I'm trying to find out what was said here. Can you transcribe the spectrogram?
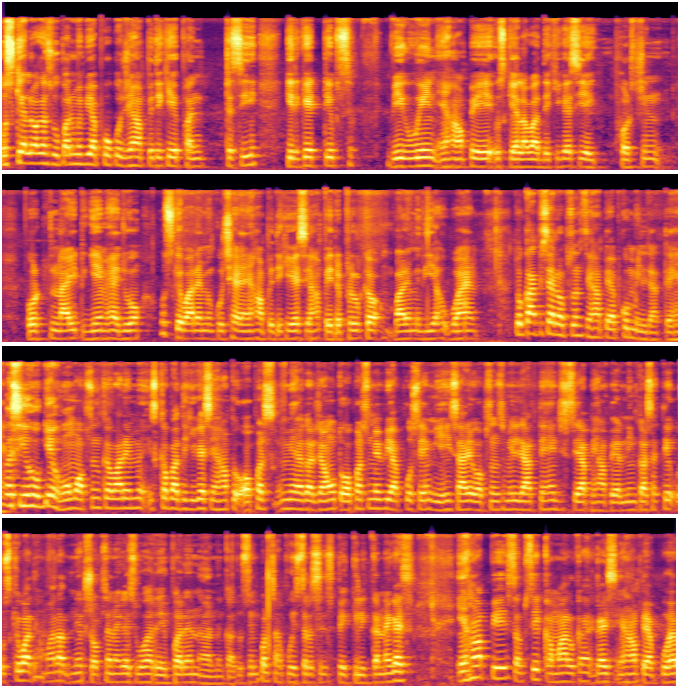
उसके अलावा अगर ऊपर में भी आपको कुछ यहाँ पे देखिए fantasy cricket tips big win, यहाँ पे उसके अलावा देखिए कैसे फॉर्चून फोर्टनाइट गेम है जो उसके बारे में कुछ है, यहाँ पे देखिए यहाँ पे रेफरल के बारे में दिया हुआ है। तो काफ़ी सारे ऑप्शन यहाँ पे आपको मिल जाते हैं। बस ये हो गया होम ऑप्शन के बारे में, इसके बाद देखिएगा यहाँ पे ऑफर्स में अगर जाऊँ तो ऑफर्स में भी आपको सेम यही सारे ऑप्शन मिल जाते हैं, जिससे आप यहाँ पे अर्निंग कर सकते हैं। उसके बाद हमारा नेक्स्ट ऑप्शन है गैस वो है रेफर एंड अर्न का। तो सिंपल से आपको इस तरह से इस पर क्लिक करना है गैस यहाँ पे सबसे कमाल का गैस यहाँ पे आपको है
